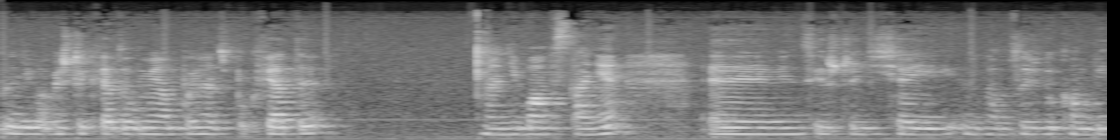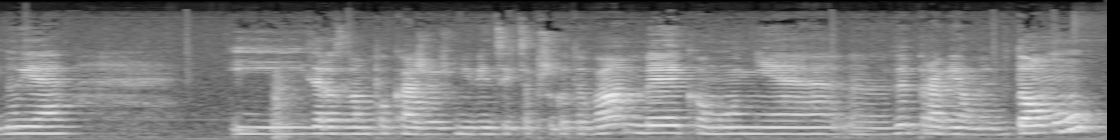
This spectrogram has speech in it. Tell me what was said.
No nie mam jeszcze kwiatów, miałam pojechać po kwiaty, nie byłam w stanie. Yy, więc jeszcze dzisiaj Wam coś wykombinuję i zaraz Wam pokażę już mniej więcej co przygotowałam. My komunię yy, wyprawiamy w domu,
